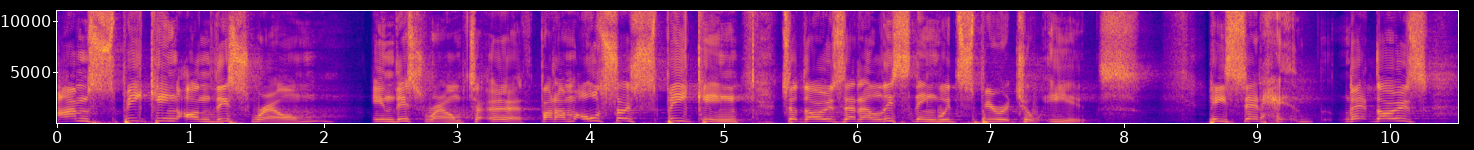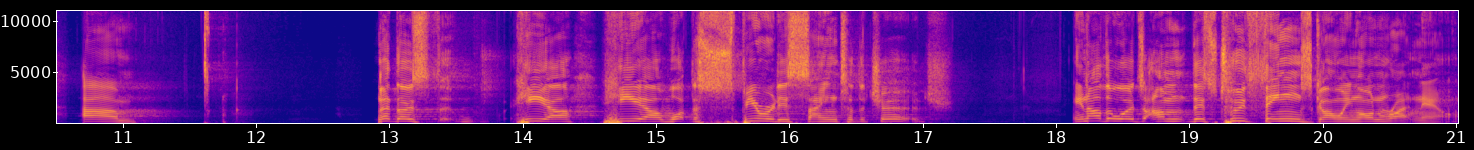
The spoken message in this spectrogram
I'm speaking on this realm in this realm to earth, but I'm also speaking to those that are listening with spiritual ears. He said, let those, um, let those hear, hear what the Spirit is saying to the church. In other words, um, there's two things going on right now.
